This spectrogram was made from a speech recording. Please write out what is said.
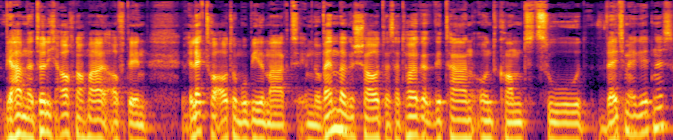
Wir haben natürlich auch nochmal auf den Elektroautomobilmarkt im November geschaut. Das hat Holger getan und kommt zu welchem Ergebnis?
